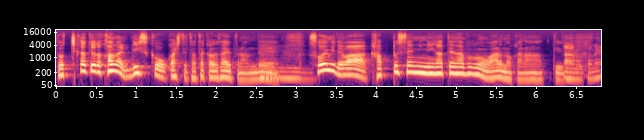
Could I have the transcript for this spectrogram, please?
どっちかというとかなりリスクを冒して戦うタイプなんで、うん。そういう意味ではカップ戦に苦手な部分はあるのかなっていう。なるほどね。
